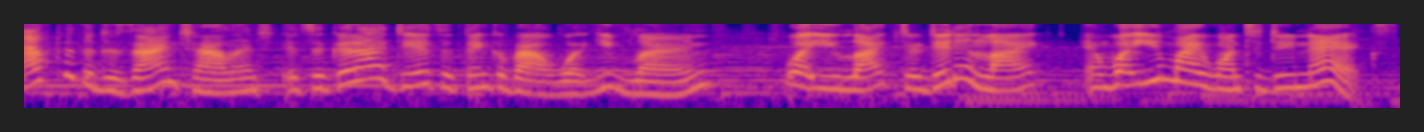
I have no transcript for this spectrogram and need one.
After the design challenge, it's a good idea to think about what you've learned, what you liked or didn't like, and what you might want to do next.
